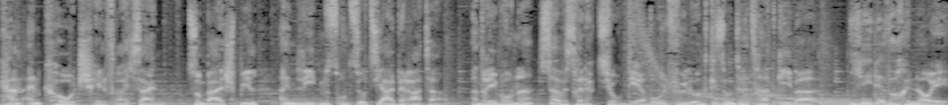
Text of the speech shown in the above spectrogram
kann ein Coach hilfreich sein. Zum Beispiel ein Lebens- und Sozialberater. André Brunner, Serviceredaktion. Der Wohlfühl- und Gesundheitsratgeber. Jede Woche neu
